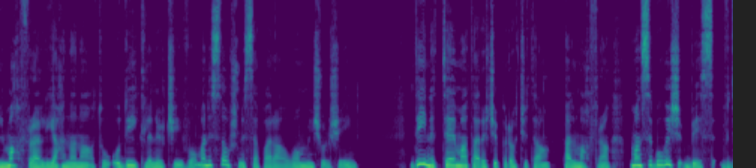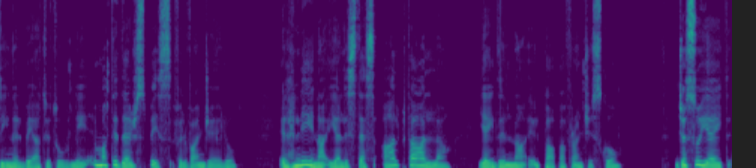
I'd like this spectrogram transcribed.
Il-maħfra li aħna nagħtu u dik li nirċievu ma nistgħux nisseparawhom minn xulxin. Din it-tema ta' reċiproċità tal-maħfra ma nsibuhiex biss f'din il-beatitudni imma tidher spiss fil-Vanġelu. Il-ħniena hija l-istess qalb ta' Alla, jgħidilna l-Papa Franġisku. Ġesù jgħid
